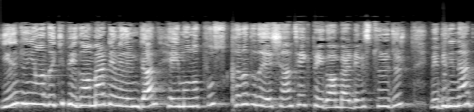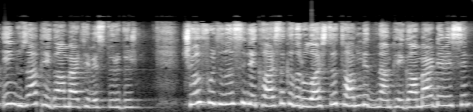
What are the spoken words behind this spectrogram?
Yeni dünyadaki peygamber develerinden Heymonopus, Kanada'da yaşayan tek peygamber devesi türüdür ve bilinen en güzel peygamber tevesi türüdür. Çöl fırtınası ile Kars'a kadar ulaştığı tahmin edilen peygamber devesi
